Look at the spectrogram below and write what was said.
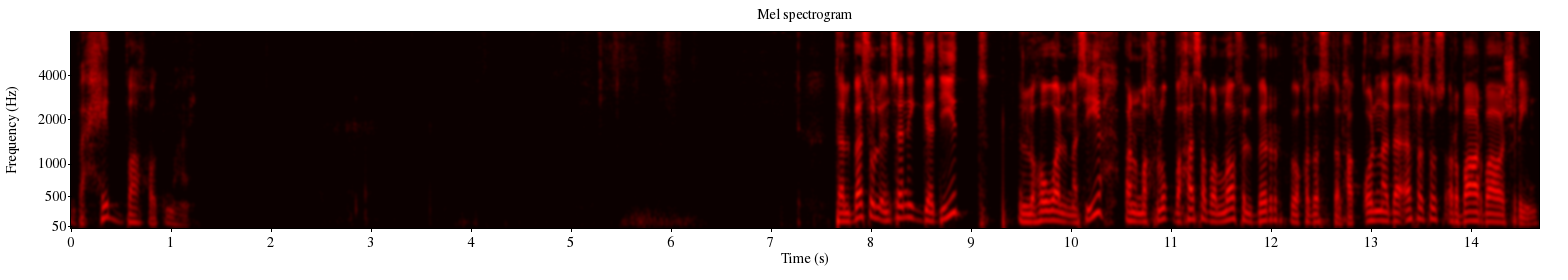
بحب أقعد معاه. تلبسوا الإنسان الجديد اللي هو المسيح المخلوق بحسب الله في البر وقداسة الحق. قلنا ده إفسس 4 24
